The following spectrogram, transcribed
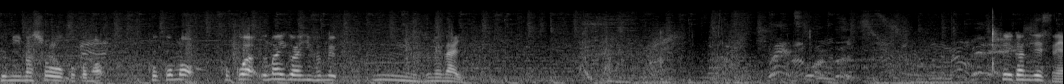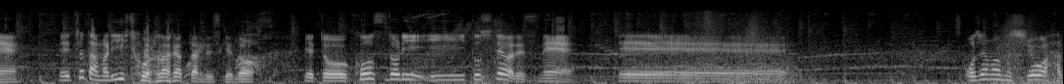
踏みましょう。ここも。ここも。ここはうまい具合に踏む。うん踏めない。という感じですね。えちょっとあまりいいところなかったんですけど、えっと、コース取りとしてはですね、えー、お邪魔虫を外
